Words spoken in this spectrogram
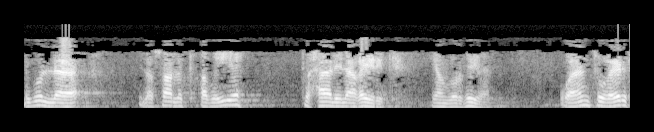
يقول لا. إذا صار لك قضية تحال إلى غيرك ينظر فيها. وأنت غيرك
